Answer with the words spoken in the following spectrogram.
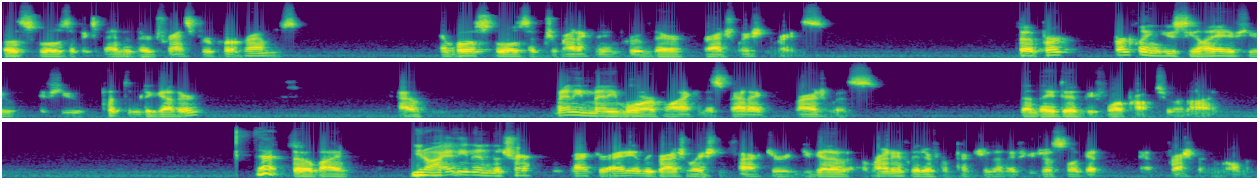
both schools have expanded their transfer programs and both schools have dramatically improved their graduation rates. So Ber- Berkeley and UCLA, if you if you put them together, have many many more Black and Hispanic graduates than they did before Prop 209. That so by you know adding I, in the transfer factor, adding in the graduation factor, you get a, radically different picture than if you just look at, at freshman enrollment.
